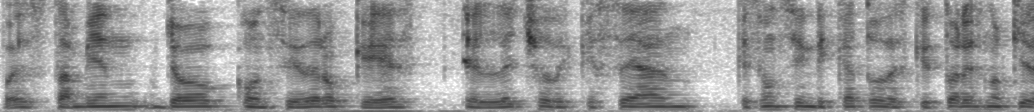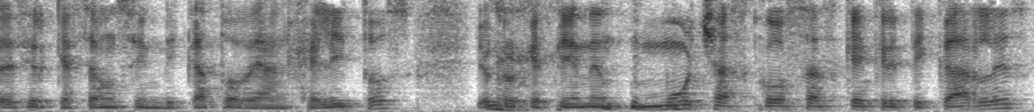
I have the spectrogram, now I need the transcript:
pues también yo considero que es el hecho de que sean que sea un sindicato de escritores no quiere decir que sea un sindicato de angelitos. Yo creo que tienen muchas cosas que criticarles,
